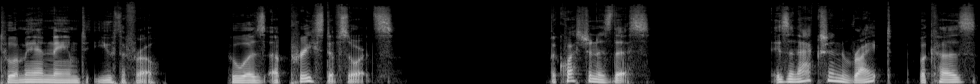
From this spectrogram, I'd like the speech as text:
to a man named Euthyphro who was a priest of sorts. The question is this Is an action right because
